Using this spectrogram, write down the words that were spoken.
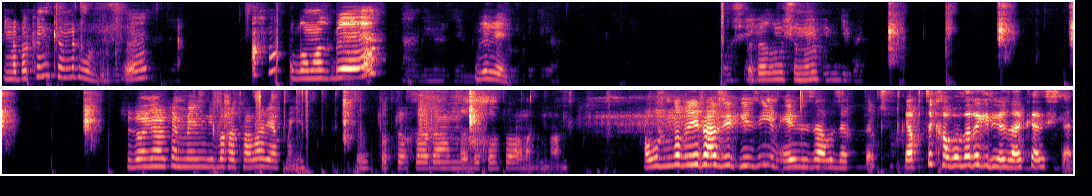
Ya bakın kömür vurmuş be. Şimdi, Olamaz be. Yani 120 Evet. lira gidiyor. O şey, Kıralım şunu. Dediğim gibi. Siz oynarken benim gibi hatalar yapmayın. Şu topraklardan da kurtulamadım ben. Havuzumda birazcık gezeyim. Evinize havuz yaptık. Yaptık havalara giriyoruz arkadaşlar.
